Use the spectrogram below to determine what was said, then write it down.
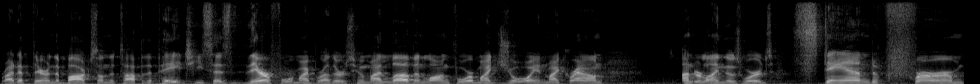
right up there in the box on the top of the page. He says, Therefore, my brothers, whom I love and long for, my joy and my crown, underline those words, stand firm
